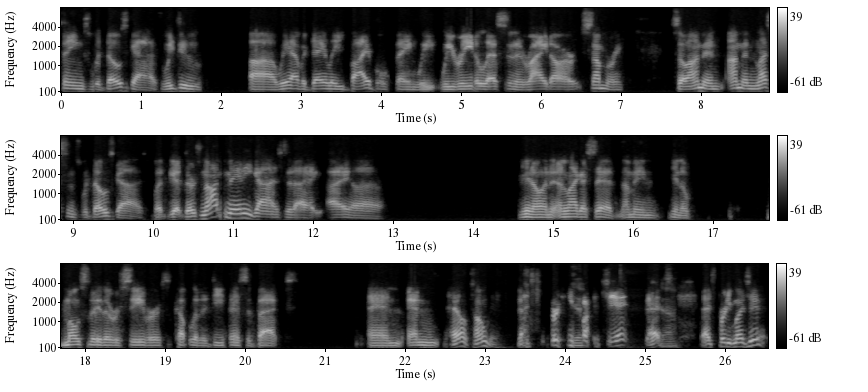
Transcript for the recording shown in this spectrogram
things with those guys. We do. Uh, we have a daily Bible thing. We we read a lesson and write our summary. So I'm in I'm in lessons with those guys. But yeah, there's not many guys that I I uh, you know, and, and like I said, I mean, you know, mostly the receivers, a couple of the defensive backs, and and hell, Tony. That's pretty Yeah. much it. That's Yeah. that's pretty much it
